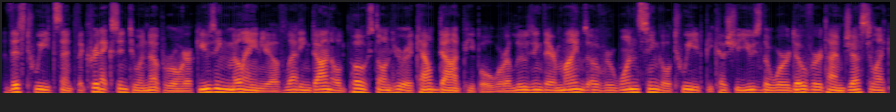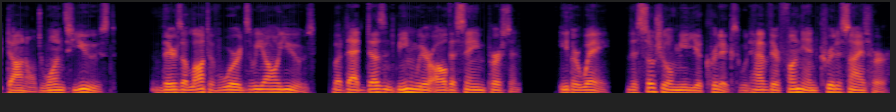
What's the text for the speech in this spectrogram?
This tweet sent the critics into an uproar accusing Melania of letting Donald post on her account. People were losing their minds over one single tweet because she used the word overtime just like Donald once used. There's a lot of words we all use, but that doesn't mean we're all the same person. Either way, the social media critics would have their fun and criticize her.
